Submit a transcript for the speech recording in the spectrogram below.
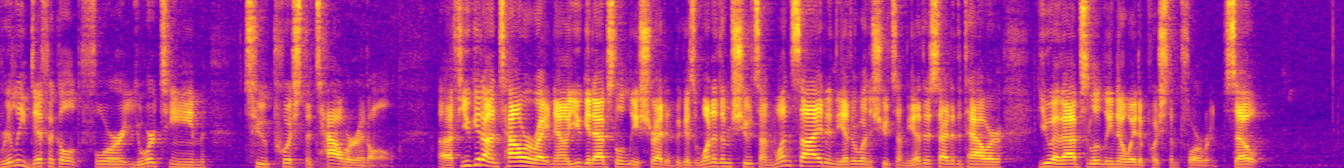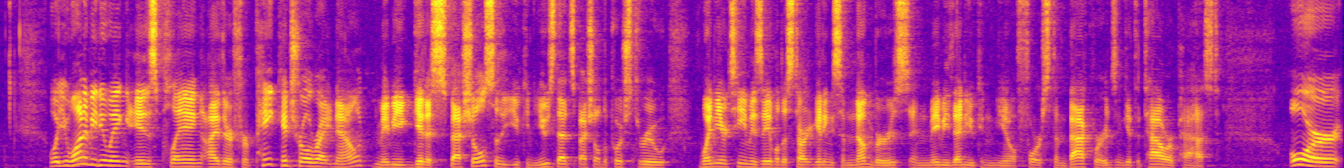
really difficult for your team to push the tower at all. Uh, if you get on tower right now, you get absolutely shredded because one of them shoots on one side and the other one shoots on the other side of the tower. You have absolutely no way to push them forward. So what you want to be doing is playing either for paint control right now, maybe get a special so that you can use that special to push through when your team is able to start getting some numbers, and maybe then you can, you know, force them backwards and get the tower past. Or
